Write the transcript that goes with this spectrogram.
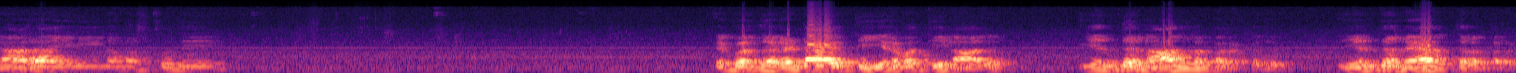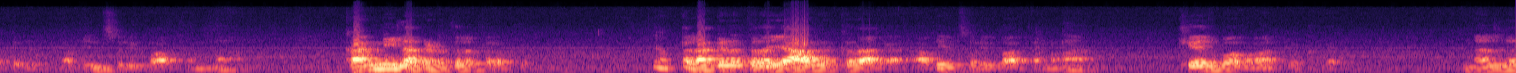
நாராயணி நமஸ்துதே. இப்போ இந்த ரெண்டாயிரத்தி இருபத்தி நாலு எந்த நாளில் பிறக்குது? எந்த நேரத்தில் பிறக்குது? அப்படின்னு சொல்லி பார்த்தோம்னா கன்னி லக்னத்தில் பிறக்குது. இப்ப லக்னத்துல யார் இருக்கிறாங்க? அப்படின்னு சொல்லி பார்த்தோம்னா கேது பகவான் இருக்கிறார். நல்ல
